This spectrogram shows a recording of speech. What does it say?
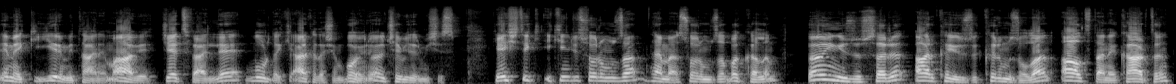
Demek ki 20 tane mavi cetvelle buradaki arkadaşın boyunu ölçebilirmişiz. Geçtik ikinci sorumuza. Hemen sorumuza bakalım. Ön yüzü sarı, arka yüzü kırmızı olan 6 tane kartın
